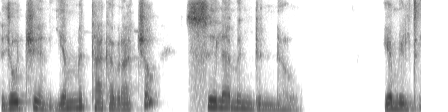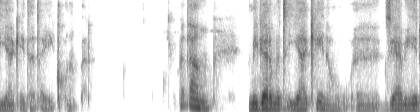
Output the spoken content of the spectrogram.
ልጆችን የምታከብራቸው ስለምንድን ነው የሚል ጥያቄ ተጠይቆ ነበር። በጣም የሚገርም ጥያቄ ነው። እግዚአብሔር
